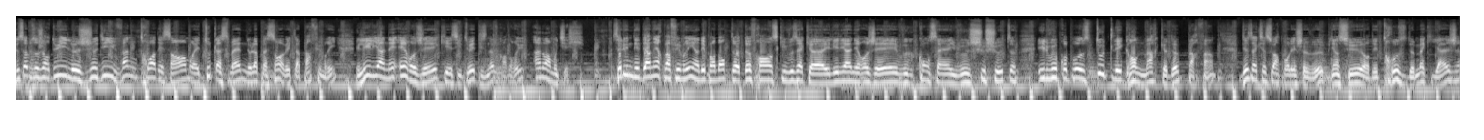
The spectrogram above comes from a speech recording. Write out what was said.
Nous sommes aujourd'hui le jeudi 23 décembre et toute la semaine nous la passons avec la parfumerie Liliane et Roger qui est située 19 Grande Rue à Noirmoutier. C'est l'une des dernières parfumeries indépendantes de France qui vous accueille. Liliane et Roger vous conseillent, vous chouchoutent. Ils vous proposent toutes les grandes marques de parfums, des accessoires pour les cheveux, bien sûr, des trousses de maquillage,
